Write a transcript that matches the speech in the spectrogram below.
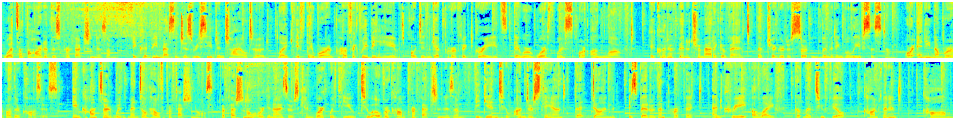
What's at the heart of this perfectionism? It could be messages received in childhood, like if they weren't perfectly behaved or didn't get perfect grades, they were worthless or unloved. It could have been a traumatic event that triggered a certain limiting belief system or any number of other causes. In concert with mental health professionals, professional organizers can work with you to overcome perfectionism, begin to understand that done is better than perfect, and create a life that lets you feel confident, calm,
